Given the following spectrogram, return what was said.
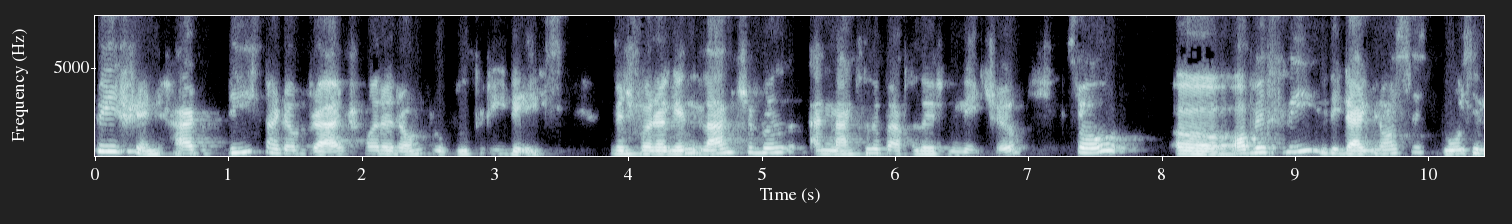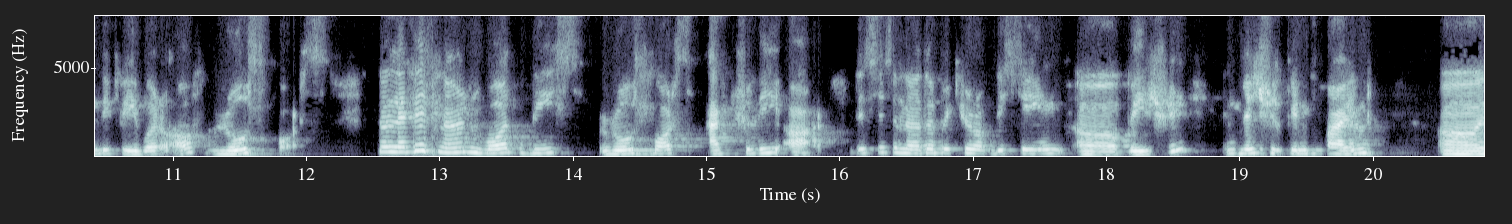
patient had these kind of rash for around two to three days, which were again blanchable and maculopapular in nature. So uh, obviously, the diagnosis goes in the favor of rose spots. Now let us learn what these rose spots actually are. This is another picture of the same uh, patient in which you can find uh,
